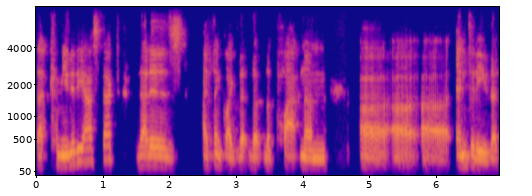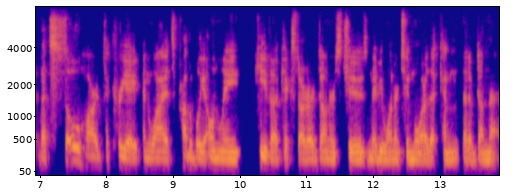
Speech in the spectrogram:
that community aspect that is I think like the the, the platinum uh, uh, uh, entity that that's so hard to create, and why it's probably only Kiva, Kickstarter, Donors Choose, maybe one or two more that can that have done that.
